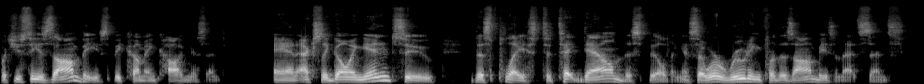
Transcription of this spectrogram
But you see zombies becoming cognizant and actually going into this place to take down this building. And so we're rooting for the zombies in that sense.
